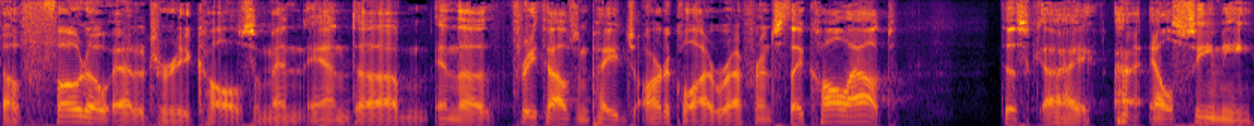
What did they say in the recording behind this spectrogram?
a photo editor, he calls them. And, and um, in the 3,000 page article I referenced, they call out this guy, El Simi,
